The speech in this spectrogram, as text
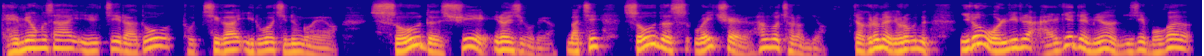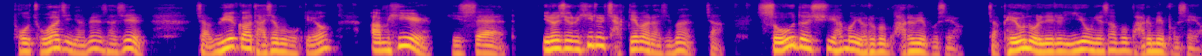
대명사 일지라도 도치가 이루어지는 거예요. So does she 이런 식으로요. 마치 so does Rachel 한 것처럼요. 자 그러면 여러분들 이런 원리를 알게 되면 이제 뭐가 더 좋아지냐면 사실 자 위에 거 다시 한번 볼게요. I'm here, he said. 이런 식으로 he를 작게만 하지만 자 she 한번 여러분 발음해 보세요. 자 배운 원리를 이용해서 한번 발음해 보세요.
